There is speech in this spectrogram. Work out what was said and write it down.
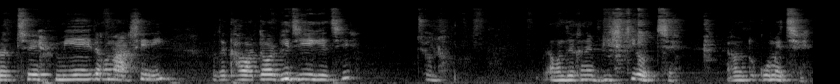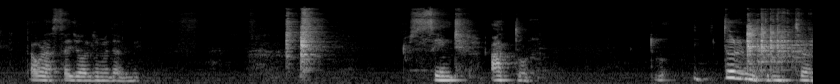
হচ্ছে মেয়ে যখন আসেনি ওদের খাবার দাবার ভিজিয়ে গেছি। চলো। আমাদের এখানে বৃষ্টি হচ্ছে এখন একটু কমেছে তাও রাস্তায় জল জমে থাকবে। সেন্ট আতর তো ইত্তর নতুন ইত্তর।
